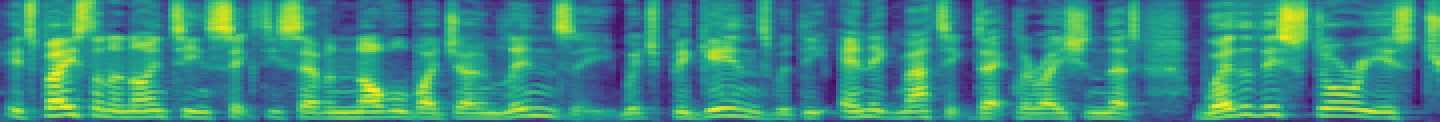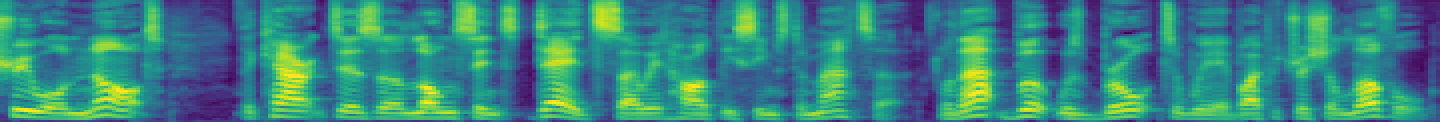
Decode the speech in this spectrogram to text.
It's based on a 1967 novel by Joan Lindsay, which begins with the enigmatic declaration that whether this story is true or not, the characters are long since dead, so it hardly seems to matter. Well, that book was brought to Weir by Patricia Lovell,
